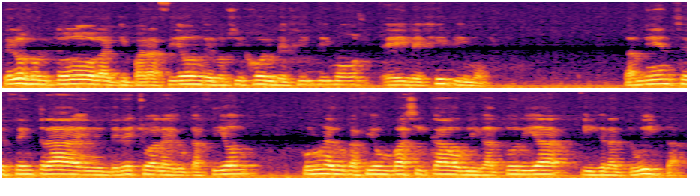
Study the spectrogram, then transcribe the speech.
pero sobre todo la equiparación de los hijos legítimos e ilegítimos. También se centra en el derecho a la educación con una educación básica obligatoria y gratuita,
